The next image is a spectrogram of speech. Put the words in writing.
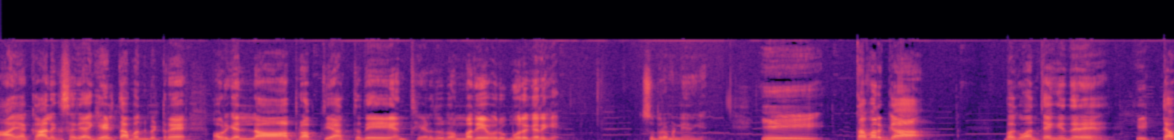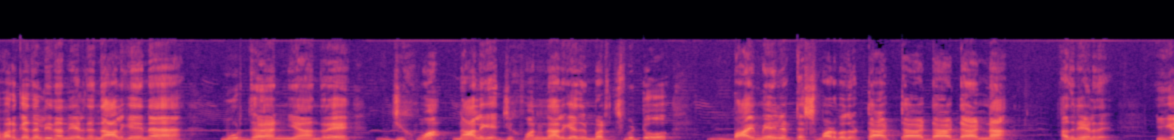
ಆಯಾ ಕಾಲಕ್ಕೆ ಸರಿಯಾಗಿ ಹೇಳ್ತಾ ಬಂದುಬಿಟ್ರೆ ಅವ್ರಿಗೆಲ್ಲ ಪ್ರಾಪ್ತಿ ಆಗ್ತದೆ ಅಂತ ಹೇಳಿದ್ರು ಬ್ರಹ್ಮದೇವರು ಮುರುಗರಿಗೆ, ಸುಬ್ರಹ್ಮಣ್ಯನಿಗೆ. ಈ ತವರ್ಗ ಭಗವಂತ ಹೆಂಗಿದ್ರೆ ಈ ಟವರ್ಗದಲ್ಲಿ ನಾನು ಹೇಳಿದೆ ನಾಲ್ಗೆನ ಮೂರ್ಧನ್ಯ ಅಂದರೆ ಜಿಹ್ವ, ನಾಲಿಗೆ, ಜಿಹ್ವನ ನಾಲಿಗೆ ಅದನ್ನು ಮರ್ಚಿಬಿಟ್ಟು ಬಾಯಿ ಮೇಲೆ ಟಚ್ ಮಾಡ್ಬೋದು. ಟ ಟ, ಡ ಡ, ಣ ಅದನ್ನು ಹೇಳಿದೆ. ಈಗ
